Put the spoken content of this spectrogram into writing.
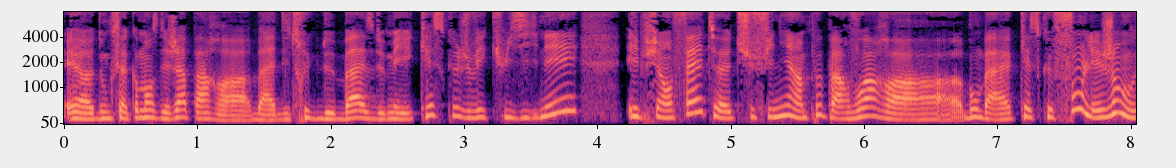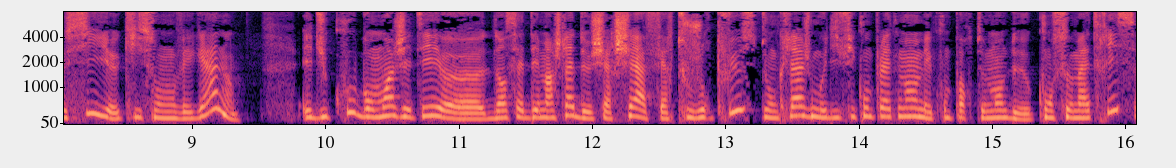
Et euh, donc, ça commence déjà par bah, des trucs de base de, mais qu'est-ce que je vais cuisiner? Et puis, en fait, tu finis un peu par voir, bon, bah, qu'est-ce que font les gens aussi? Euh, qui sont véganes. Et du coup, bon, moi, j'étais euh, dans cette démarche-là de chercher à faire toujours plus. Donc là, je modifie complètement mes comportements de consommatrice.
